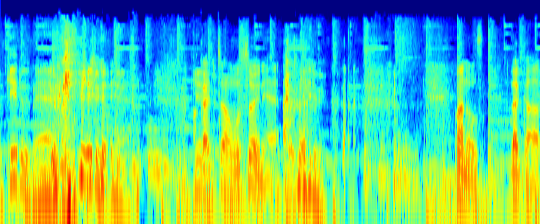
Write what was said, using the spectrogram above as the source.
ウケるね。ウケるよね。あかりちゃん面白いね。ウケる。まああのなんか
